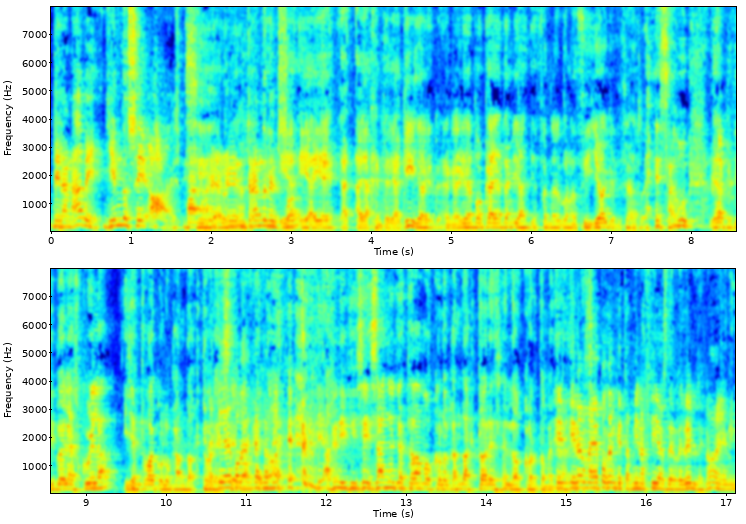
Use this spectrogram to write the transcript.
de la nave yéndose, ah, es Sí, eh, entrando en el y, sol. Y, hay, hay- hay gente de aquí. Yo, en aquella época ya tenía, fue cuando lo conocí yo, que decía, Saúl, era al principio de la escuela y ya estaba colocando actores. aquella época los- en que ¿no? también- Hace 16 años ya estábamos colocando actores en los cortometrajes. Eh, Era una época en que también hacías de rebelde, ¿no? En, en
